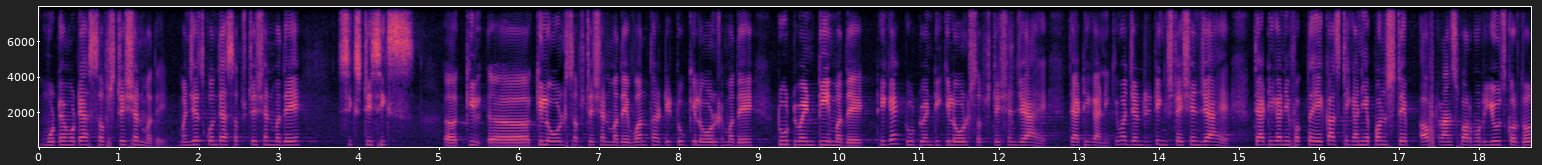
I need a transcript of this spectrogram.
मोठ्या मोठ्या सबस्टेशनमध्ये म्हणजेच कोणत्या सबस्टेशनमध्ये sixty six kil kilo volt सबस्टेशनमध्ये वन थर्टी टू किलो ओल्टमध्ये टू ट्वेंटीमध्ये ठीक आहे? Two twenty kilo volt substation जे आहे त्या ठिकाणी किंवा जनरेटिंग स्टेशन जे आहे त्या ठिकाणी फक्त एकाच ठिकाणी आपण स्टेप अप ट्रान्सफॉर्मर यूज करतो.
